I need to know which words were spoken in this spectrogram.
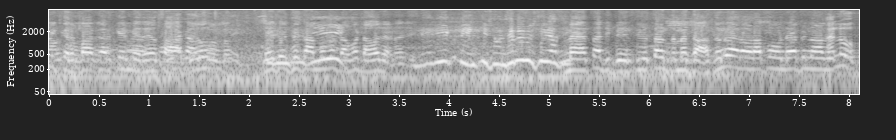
ਵੀ ਕਿਰਪਾ ਕਰਕੇ ਮੇਰੇ ਸਾਥ ਦਿਓ। ਨਹੀਂ ਤੇ ਇੱਥੇ ਕੰਮ ਵੱਡਾ ਵੱਡਾ ਹੋ ਜਾਣਾ ਜੀ। ਮੇਰੀ ਇੱਕ ਬੇਨਤੀ ਸੁਣਦੇ ਮੈਂ ਤੁਸੀਂ ਮੈਂ ਤੁਹਾਡੀ ਬੇਨਤੀ ਉਹ ਤੁਹਾਨੂੰ ਮੈਂ ਦੱਸ ਦਿੰਦਾ ਰੌਲਾ ਪਾਉਣ ਡਿਆ ਵੀ ਨਾ ਹੈਲੋ।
